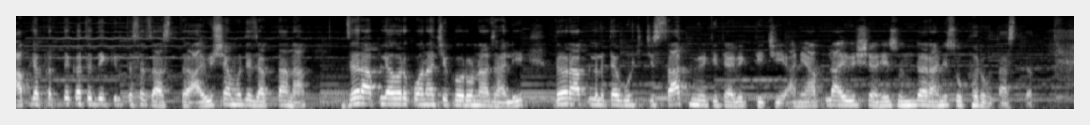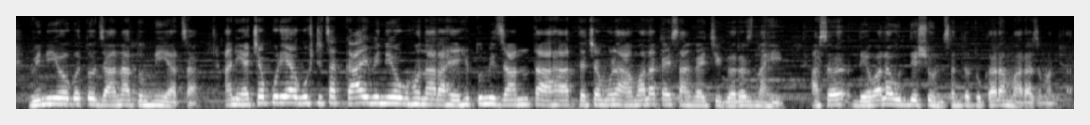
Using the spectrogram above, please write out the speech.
आपल्या प्रत्येकाचं देखील तसंच असतं. आयुष्यामध्ये जगताना जर आपल्यावर कोणाची करोना झाली तर आपल्याला त्या गोष्टीची साथ मिळते त्या व्यक्तीची आणि आपलं आयुष्य हे सुंदर आणि सुखर होत असतं. विनियोग तो जाणा तुम्ही याचा. आणि याच्यापुढे या गोष्टीचा काय विनियोग होणार आहे हे तुम्ही जाणता आहात. त्याच्यामुळे आम्हाला काही सांगायची गरज नाही असं देवाला उद्देशून संत तुकाराम महाराज म्हणतात.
